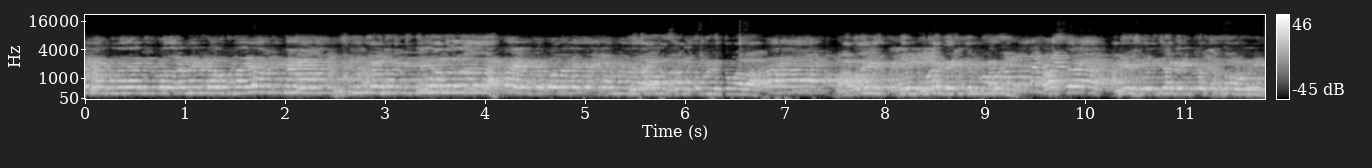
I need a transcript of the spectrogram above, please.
टायमाला या वीरभद्राने विडा उचलायला सांगतो म्हणजे तुम्हाला. माझा तुझ्या घरी जन्म होईल. आणि ईश्वरीच्या घरी होईल.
